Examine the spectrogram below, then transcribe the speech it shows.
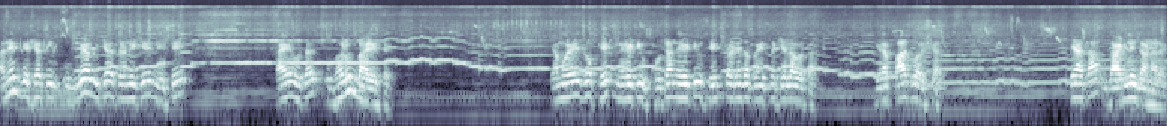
अनेक देशातील उजव्या विचारसरणीचे नेते काय होतात उभारून बाहेर येत आहेत त्यामुळे जो फेक नेरेटिव्ह खोटा नेरेटिव्ह सेट करण्याचा प्रयत्न केला होता गेल्या पाच वर्षात ते आता गाडले जाणार आहे.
